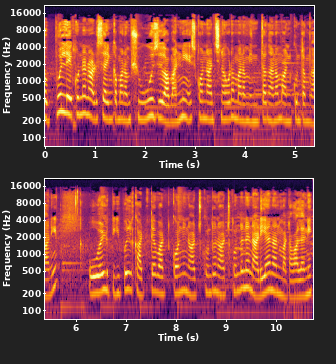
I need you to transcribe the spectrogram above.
చెప్పులు లేకుండా నడుస్తారు. ఇంకా మనం షూస్ అవన్నీ వేసుకొని నడిచినా కూడా మనం ఇంతగానం అనుకుంటాం కానీ ఓల్డ్ పీపుల్ కట్టె పట్టుకొని నడుచుకుంటూ నడుచుకుంటూ నేను అడిగాను అనమాట వాళ్ళని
